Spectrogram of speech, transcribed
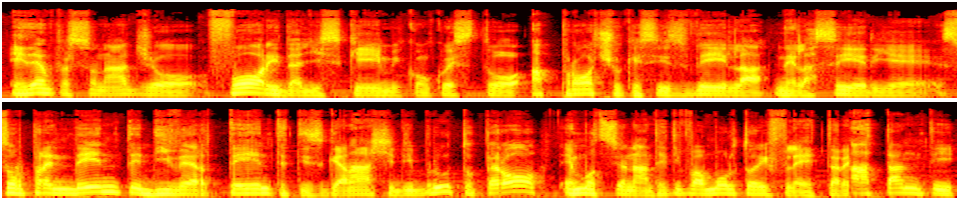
Ed è un personaggio fuori dagli schemi con questo approccio che si svela nella serie. Sorprendente, divertente, ti sganasci di brutto però emozionante, ti fa molto riflettere. Ha tanti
